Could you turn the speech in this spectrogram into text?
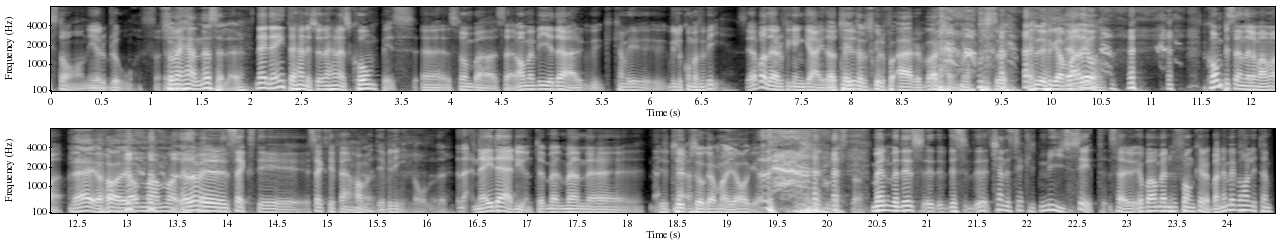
i stan i Örebro. Som är eh, hennes eller? Nej det är inte hennes, det är hennes kompis eh, som bara så här, ja men vi är där, kan vi, vill du komma förbi? Så jag var där och fick en guide. Jag tänkte att du skulle få ärva den, eller hur gammal ja, är hon? Kompisen eller mamma? Nej, jag jag mamma. De är 60, 65. Ja, men det är väl ingen ålder. Nej, nej, det är det ju inte, men... men eh, Det är typ så gammal jag är. Men, men det, det, det kändes jäkligt mysigt. Så här, jag bara, men hur funkar det? Jag bara, nej, men vi har en liten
